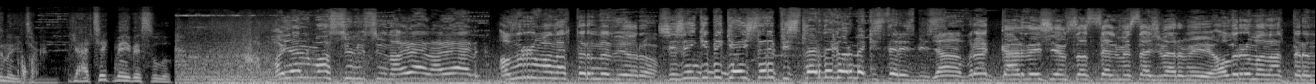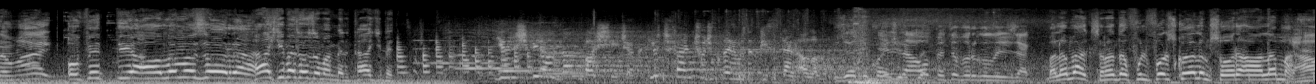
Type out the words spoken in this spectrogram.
Ayıcık. Gerçek meyve sulu. Hayal mahsulüsün hayal hayal. Alırım anahtarını diyorum. Sizin gibi gençleri pistlerde görmek isteriz biz. Ya bırak kardeşim sosyal mesaj vermeyi. Alırım anahtarını Mike. Ofet diye ağlama sonra. Takip et o zaman beni takip et. Yarış birazdan başlayacak. Lütfen çocuklarımızı pistten alalım. Güzel bir koyun çocuklar. Opet'i vurgulayacak. Bana bak sana da full force koyalım sonra ağlama. Ya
